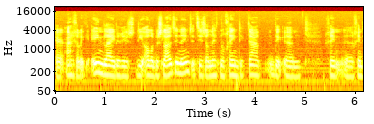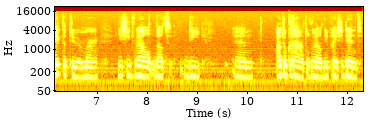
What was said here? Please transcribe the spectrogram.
er eigenlijk één leider is die alle besluiten neemt. Het is dan net nog geen, dictaat, di um, geen, uh, geen dictatuur, maar je ziet wel dat die autocraat, ofwel die president,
